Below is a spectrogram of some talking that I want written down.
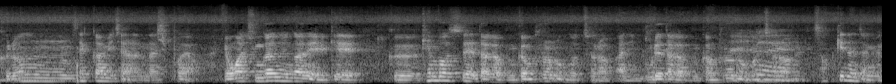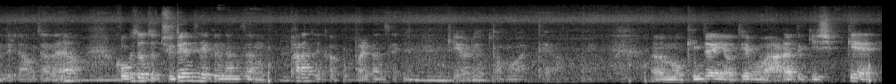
그런 색감이지 않았나 싶어요. 영화 중간중간에 이렇게 그 캔버스에다가 물감 풀어놓은 것처럼 아니 물에다가 물감 풀어놓은 네. 것처럼 섞이는 장면들이 나오잖아요. 거기서도 주된 색은 항상 파란색하고 빨간색 계열이었던 것 같아요. 네. 어, 뭐 굉장히 어떻게 보면 알아듣기 쉽게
